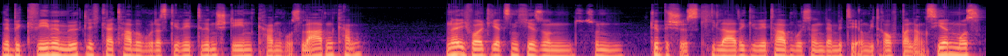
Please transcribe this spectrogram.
eine bequeme Möglichkeit habe, wo das Gerät drin stehen kann, wo es laden kann. Ne? Ich wollte jetzt nicht hier so ein, so ein typisches Key-Ladegerät haben, wo ich dann in der Mitte irgendwie drauf balancieren muss.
